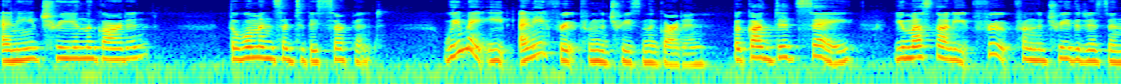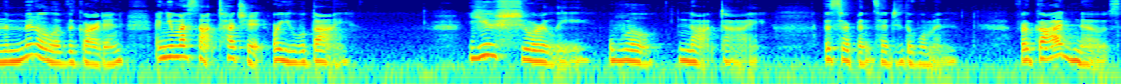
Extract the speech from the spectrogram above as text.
any tree in the garden? The woman said to the serpent, We may eat any fruit from the trees in the garden, but God did say, You must not eat fruit from the tree that is in the middle of the garden, and you must not touch it, or you will die. You surely will not die, the serpent said to the woman. For God knows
